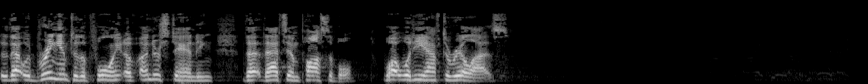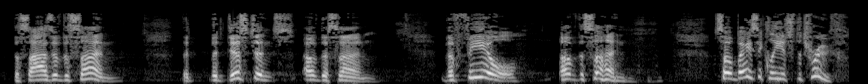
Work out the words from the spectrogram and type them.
that would bring him to the point of understanding that that's impossible? What would he have to realize? The size of the sun, the, the distance of the sun, the feel of the sun. So basically it's the truth.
